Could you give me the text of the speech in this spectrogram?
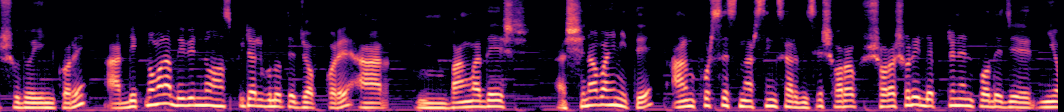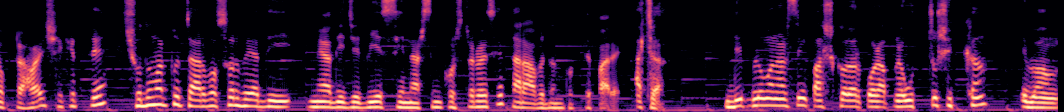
শুধু ইন করে। আর ডিপ্লোমারা বিভিন্ন হসপিটালগুলোতে জব করে। আর বাংলাদেশ সেনাবাহিনীতে আর্ম ফোর্সেস নার্সিং সার্ভিসে সরা- সরাসরি লেফটেন্যান্ট পদে যে নিয়োগটা হয় সেক্ষেত্রে শুধুমাত্র চার বছর মেয়াদি মেয়াদি যে বিএসসি নার্সিং কোর্সটা রয়েছে তারা আবেদন করতে পারে। আচ্ছা ডিপ্লোমা নার্সিং পাশ করার পর আপনার উচ্চশিক্ষা এবং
